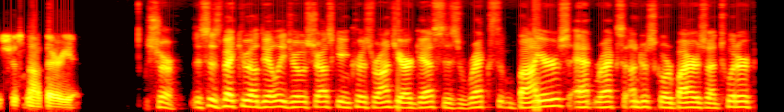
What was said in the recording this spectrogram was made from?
it's just not there yet. Sure. This is BetQL Daily. Joe Ostrowski and Chris Ranji. Our guest is Rex Beyers at Rex underscore Beyers on Twitter,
